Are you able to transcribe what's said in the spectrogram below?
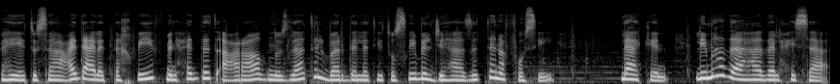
فهي تساعد على التخفيف من حدة أعراض نزلات البرد التي تصيب الجهاز التنفسي. لكن لماذا هذا الحساء؟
